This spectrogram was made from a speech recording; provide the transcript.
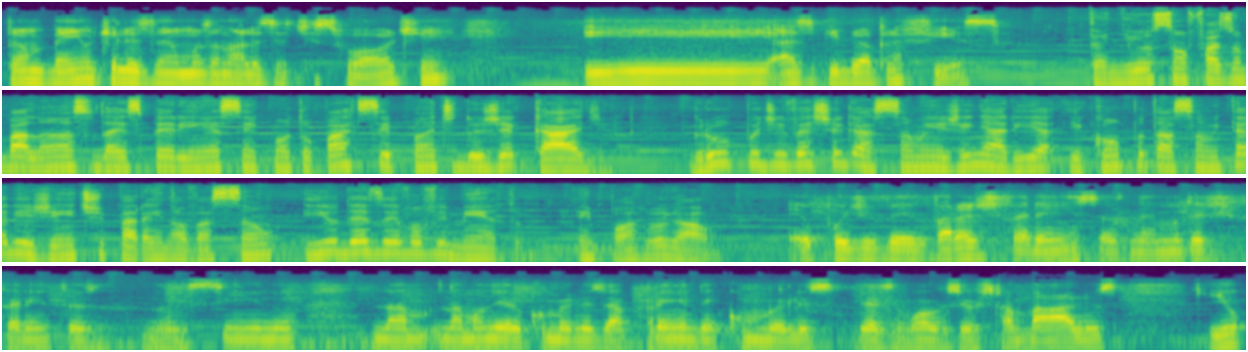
Também utilizamos análise de SWOT e as bibliografias. Tanilson faz um balanço da experiência enquanto participante do GCAD, Grupo de Investigação em Engenharia e Computação Inteligente para a Inovação e o Desenvolvimento, em Portugal eu pude ver várias diferenças, né, muitas diferenças no ensino, na, na maneira como eles aprendem, como eles desenvolvem seus trabalhos. E eu,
